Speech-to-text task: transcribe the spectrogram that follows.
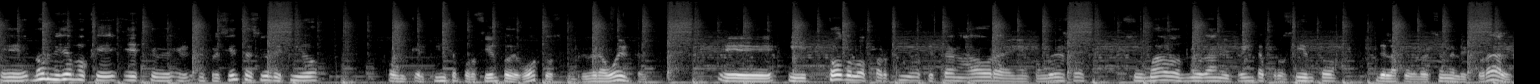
eh, no olvidemos que este, el, presidente ha sido elegido con el 15% de votos en primera vuelta. Eh, y todos los partidos que están ahora en el Congreso sumados no dan el 30% de la población electoral.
